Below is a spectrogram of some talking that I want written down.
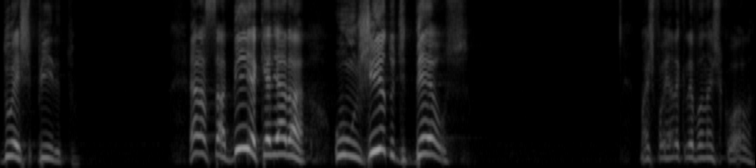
do Espírito. Ela sabia que ele era o ungido de Deus. Mas foi ela que levou na escola.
